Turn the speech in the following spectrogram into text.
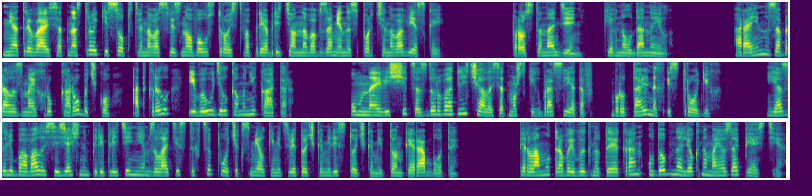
не отрываясь от настройки собственного связного устройства, приобретенного взамен испорченного веской. «Просто надень», — кивнул Данейл. Араин забрал из моих рук коробочку, открыл и выудил коммуникатор. Умная вещица здорово отличалась от мужских браслетов, брутальных и строгих. Я залюбовалась изящным переплетением золотистых цепочек с мелкими цветочками-листочками тонкой работы. Перламутровый выгнутый экран удобно лег на мое запястье.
